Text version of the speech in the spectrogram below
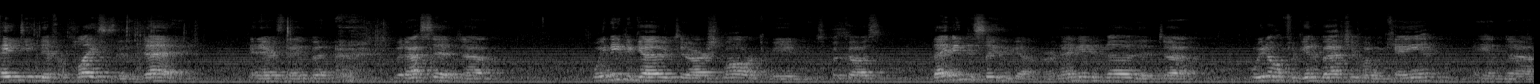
18 different places in a day and everything, but, but I said, uh, we need to go to our smaller communities because they need to see the governor and they need to know that uh, we don't forget about you when we can. And, uh,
